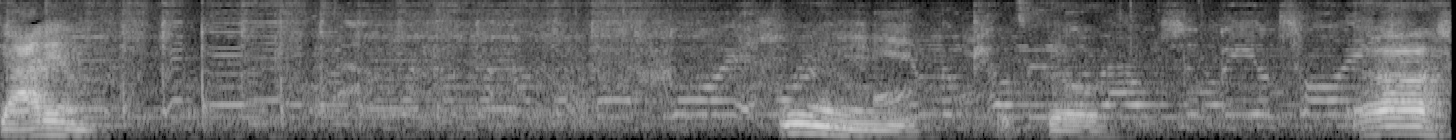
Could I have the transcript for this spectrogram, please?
Got him. Ooh, let's go. Ah.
